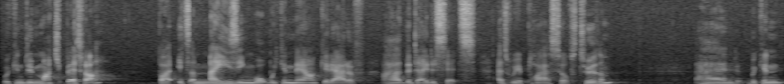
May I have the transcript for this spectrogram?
We can do much better, but it's amazing what we can now get out of uh, the data sets as we apply ourselves to them and we can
